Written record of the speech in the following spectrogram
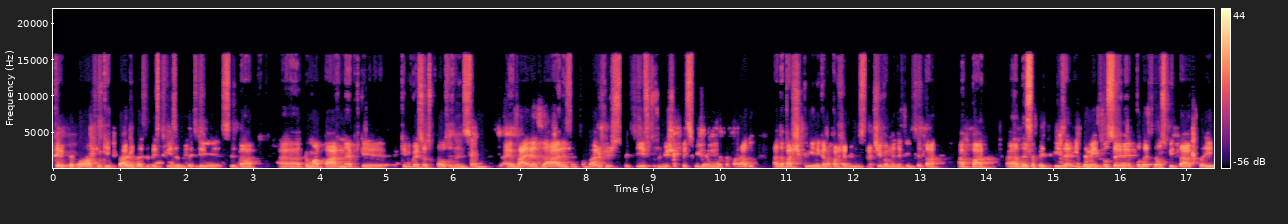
Queria que você falasse em que estágio está essa pesquisa, não sei se você está uh, uma par, né? Porque quem não conhece o hospital, são é, várias áreas, né, são vários nichos específicos. O nicho de pesquisa é um, é separado a da parte clínica, da parte administrativa, mas enfim, você está a par dessa pesquisa. E também, se você pudesse dar uns pitacos aí,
